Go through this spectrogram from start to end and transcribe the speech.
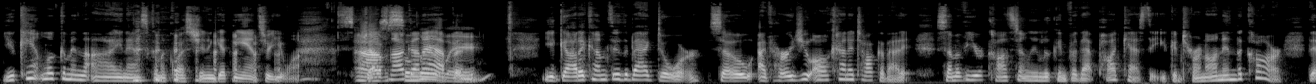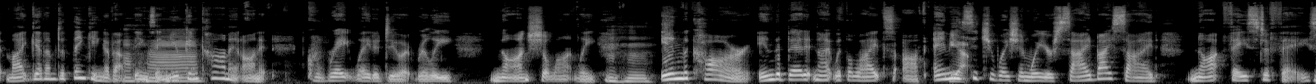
you can't look them in the eye and ask them a question and get the answer you want. It's just not going to happen. You got to come through the back door. So I've heard you all kind of talk about it. Some of you are constantly looking for that podcast that you can turn on in the car that might get them to thinking about things and you can mm-hmm. comment on it. Great way to do it. Really nonchalantly mm-hmm. in the car, in the bed at night with the lights off, any yeah. situation where you're side by side, not face to face.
